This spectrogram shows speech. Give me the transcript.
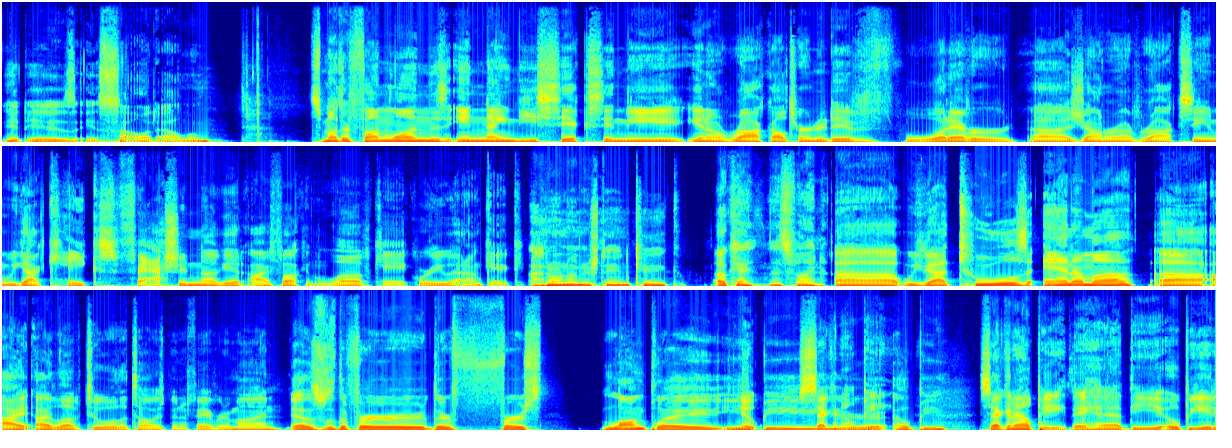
It is a solid album. some other fun ones in '96 in the you know rock alternative whatever uh, genre of rock scene. We got Cake's Fashion Nugget. I fucking love Cake. Where you at on Cake? I don't understand cake. Okay, that's fine. Uh, we got Tool's Ænima. Uh, I I love Tool. It's always been a favorite of mine. Yeah, this was the fir- their first long play EP. Nope, second LP. LP. Second LP. They had the Opiate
